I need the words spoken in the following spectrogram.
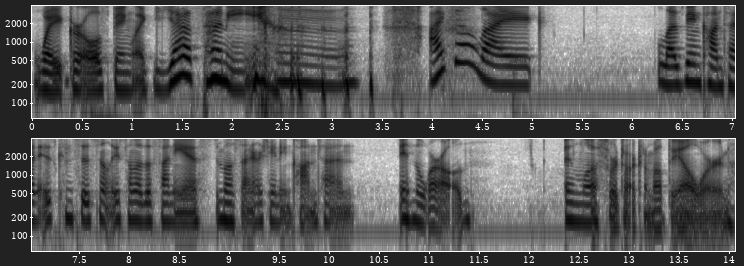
white girls being like, yes, honey. Mm. I feel like lesbian content is consistently some of the funniest, most entertaining content in the world. Unless we're talking about the L word.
